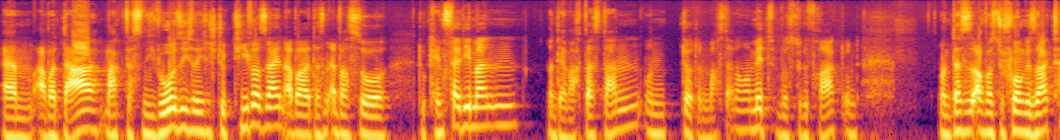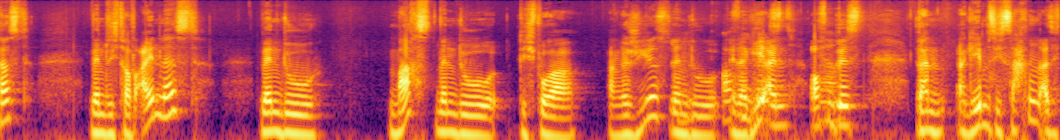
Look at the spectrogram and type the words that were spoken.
Ähm, aber da mag das Niveau sicherlich ein Stück tiefer sein, aber das sind einfach so, du kennst halt jemanden und der macht das dann und ja, dann machst du einfach mal mit, wirst du gefragt. Und, und das ist auch, was du vorhin gesagt hast. Wenn du dich darauf einlässt, wenn du machst, wenn du dich vorher engagierst, wenn du offen Energie ein, offen ja. bist, dann ergeben sich Sachen. Als ich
